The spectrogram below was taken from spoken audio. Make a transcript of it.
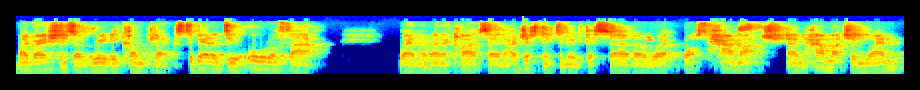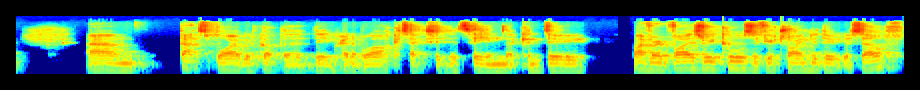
migrations are really complex. To be able to do all of that when, when a client's saying, I just need to move this server, what's how much and how much and when. Um, that's why we've got the, the incredible architects in the team that can do either advisory calls if you're trying to do it yourself.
